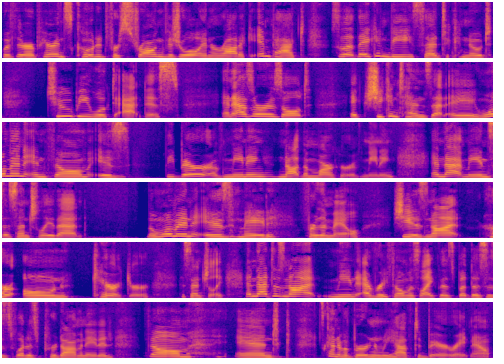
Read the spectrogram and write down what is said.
with their appearance coded for strong visual and erotic impact so that they can be said to connote to be looked atness. And as a result, it, she contends that a woman in film is the bearer of meaning, not the marker of meaning. And that means essentially that the woman is made for the male. She is not her own character, essentially. And that does not mean every film is like this, but this is what has predominated film, and it's kind of a burden we have to bear right now.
